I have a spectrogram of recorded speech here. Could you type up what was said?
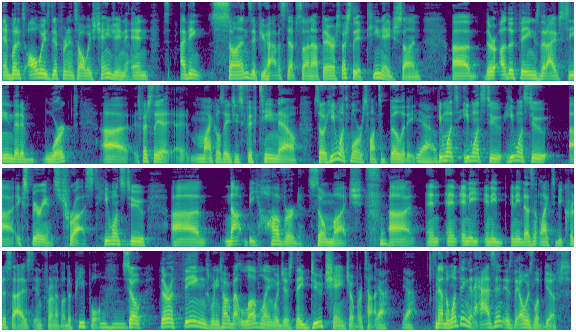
and, but it's always different. It's always changing. And I think sons, if you have a stepson out there, especially a teenage son, uh, there are other things that I've seen that have worked. Uh, especially at, at Michael's age, he's 15 now, so he wants more responsibility. Yeah, He wants he wants to he wants to uh, experience trust. He wants to um, not be hovered so much, uh, and and and he and he and he doesn't like to be criticized in front of other people. Mm-hmm. So there are things when you talk about love languages, they do change over time. yeah, yeah. Now, the one thing that hasn't is they always love gifts.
